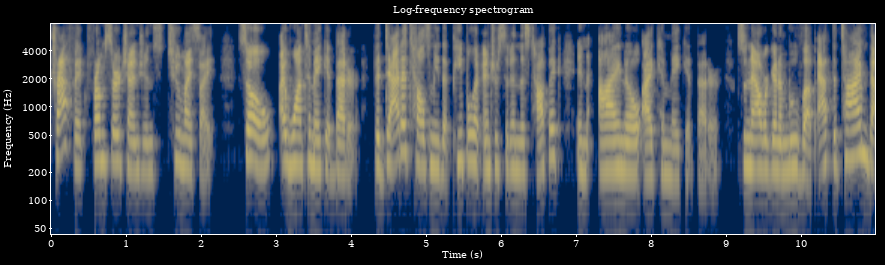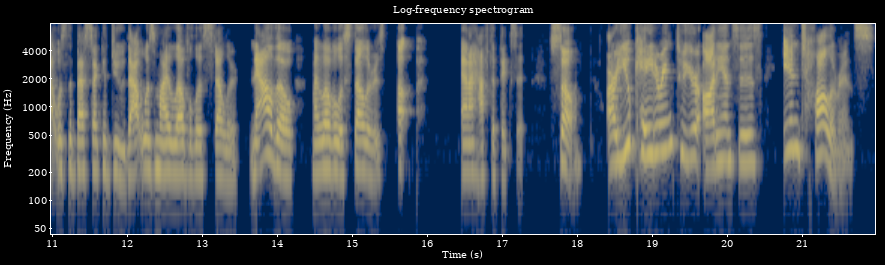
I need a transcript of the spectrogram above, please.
traffic from search engines to my site. So I want to make it better. The data tells me that people are interested in this topic, and I know I can make it better. So now we're going to move up. At the time, that was the best I could do. That was my level of stellar. Now, though, my level of stellar is up, and I have to fix it. So, are you catering to your audience's intolerance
